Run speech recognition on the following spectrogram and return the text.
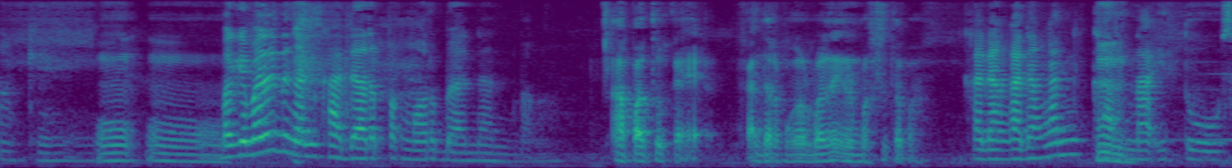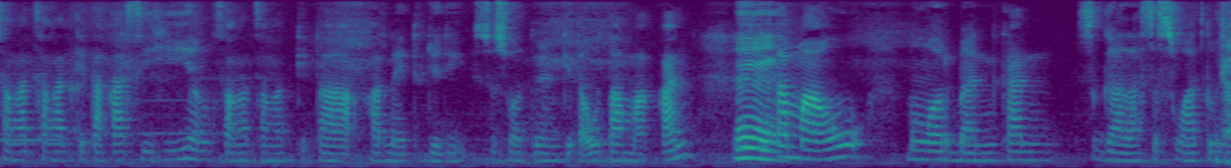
Oke. Mm-mm. Bagaimana dengan kadar pengorbanan, Bang? Apa tuh kayak kadar pengorbanan yang maksud apa? Kadang-kadang kan Hmm. karena itu sangat-sangat kita kasihi, yang sangat-sangat kita karena itu jadi sesuatu yang kita utamakan, Hmm. kita mau mengorbankan segala sesuatunya.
